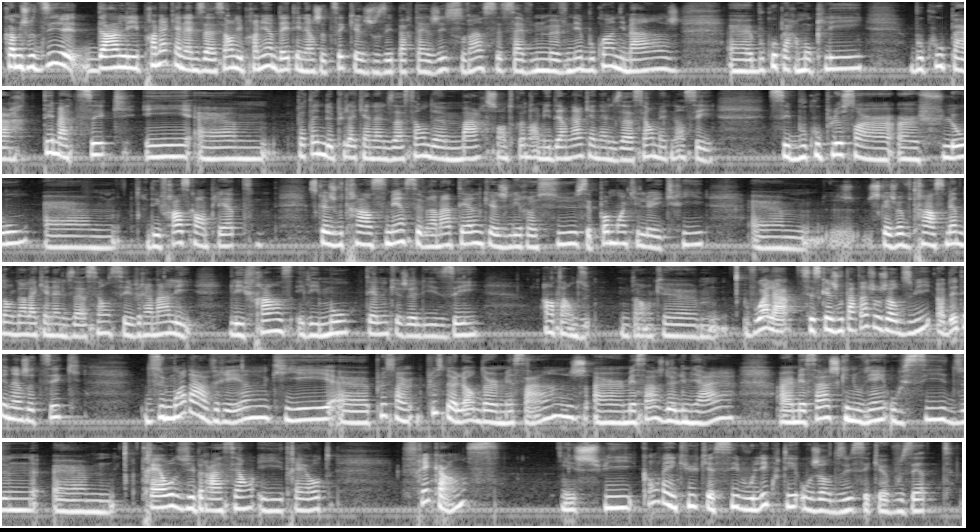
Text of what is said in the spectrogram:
comme je vous dis, dans les premières canalisations, les premiers updates énergétiques que je vous ai partagés, souvent, ça me venait beaucoup en images, euh, beaucoup par mots-clés, beaucoup par thématique et peut-être depuis la canalisation de mars, ou en tout cas dans mes dernières canalisations, maintenant, c'est c'est beaucoup plus un, un flow, euh, des phrases complètes. Ce que je vous transmets, c'est vraiment tel que je l'ai reçu. C'est pas moi qui l'ai écrit. Euh, ce que je vais vous transmettre donc dans la canalisation, c'est vraiment les, les, phrases et les mots tels que je les ai entendus. Donc euh, voilà, c'est ce que je vous partage aujourd'hui. Update énergétique du mois d'avril qui est euh, plus, un, plus de l'ordre d'un message, un message de lumière, un message qui nous vient aussi d'une euh, très haute vibration et très haute fréquence. Et je suis convaincue que si vous l'écoutez aujourd'hui, c'est que vous êtes,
